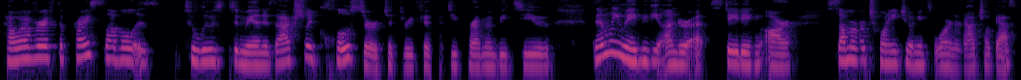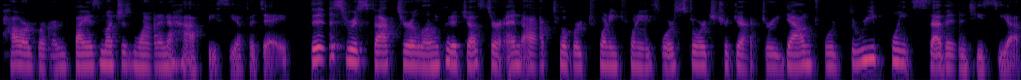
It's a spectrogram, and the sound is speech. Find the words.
However, if the price level is to lose demand is actually closer to 350 per MMBTU, then we may be understating our summer 2024 natural gas power burn by as much as one and a half BCF a day. This risk factor alone could adjust our end October 2024 storage trajectory down toward 3.7 TCF.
